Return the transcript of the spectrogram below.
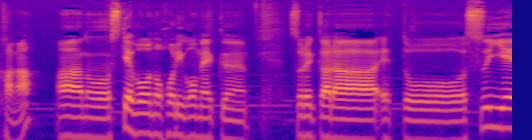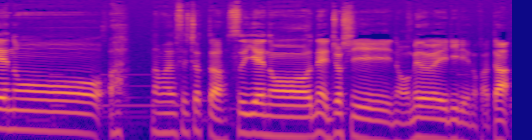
かな？あの、スケボーの堀米くん、それから、えっと、水泳の、あ、名前忘れちゃった。水泳のね、女子のメドレーリレーの方。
